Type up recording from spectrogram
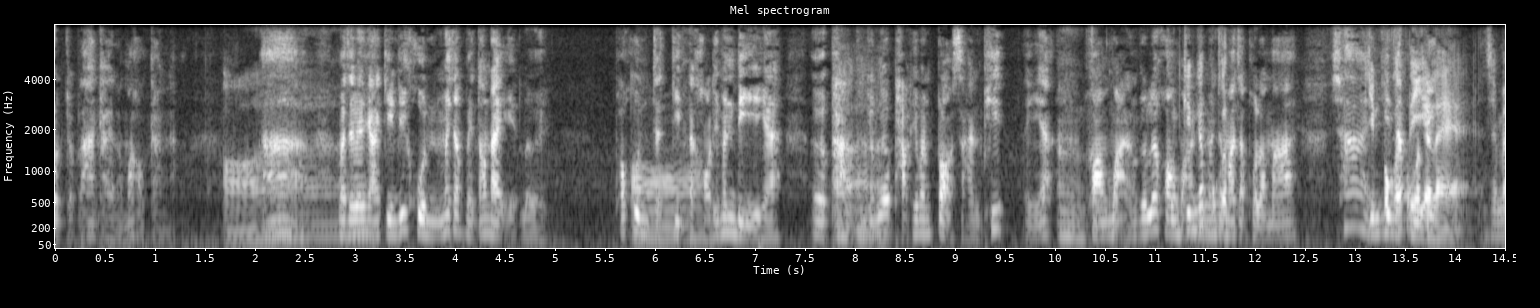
ษกับร่างกายเรามากกว่ากันอะอ๋อออ่า มันจะเป็นการกินที่คุณไม่จำเป็นต้องไดเอทเลย เพราะคุณอ๋อจะกินแต่ของที่มันดีไงเออผักอ่าคุณจะเลือกผักที่มันปลอดสารพิษอย่างเงี้ยเออความหวานคุณก็เลือกความหคุณวากินนก็ที่มันปกติจะมาจากผลไม้ใช่กินปกติได้อะแหละใช่ไหม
